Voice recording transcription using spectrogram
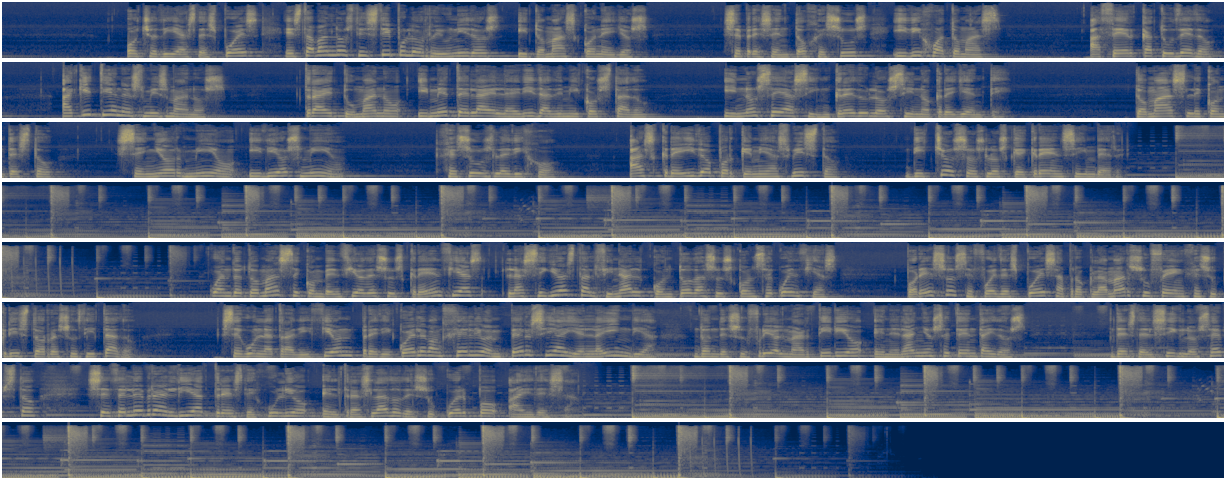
Ocho días después estaban los discípulos reunidos y Tomás con ellos. Se presentó Jesús y dijo a Tomás, Acerca tu dedo, aquí tienes mis manos, trae tu mano y métela en la herida de mi costado, y no seas incrédulo sino creyente. Tomás le contestó, Señor mío y Dios mío. Jesús le dijo, Has creído porque me has visto. Dichosos los que creen sin ver. Cuando Tomás se convenció de sus creencias, las siguió hasta el final con todas sus consecuencias. Por eso se fue después a proclamar su fe en Jesucristo resucitado. Según la tradición, predicó el Evangelio en Persia y en la India, donde sufrió el martirio en el año 72. Desde el siglo VI se celebra el día 3 de julio el traslado de su cuerpo a Edesa.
